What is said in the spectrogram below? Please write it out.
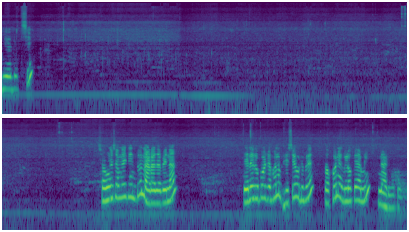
দিয়ে দিচ্ছি। সঙ্গে সঙ্গে কিন্তু নাড়া যাবে না। তেলের উপর যখন ভেসে উঠবে, তখন এগুলোকে আমি নাড়িয়ে দেবো।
